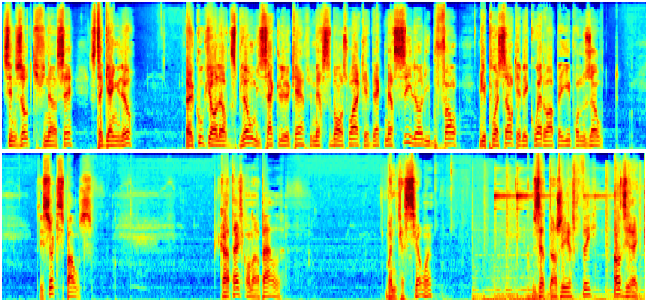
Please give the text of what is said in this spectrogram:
C'est nous autres qui finançaient cette gang-là. Un coup qu'ils ont leur diplôme, ils sacent le camp. Merci, bonsoir, Québec. Merci, là, les bouffons, les poissons québécois doivent payer pour nous autres. C'est ça qui se passe. Quand est-ce qu'on en parle? Bonne question, hein? Vous êtes dans GFP en direct.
